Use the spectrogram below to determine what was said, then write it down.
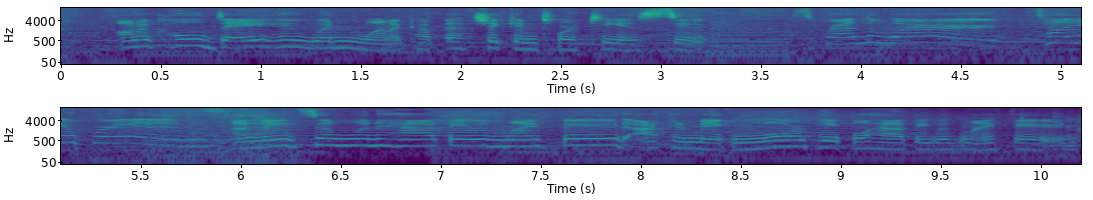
On a cold day, who wouldn't want a cup of chicken tortilla soup? Spread the word. Tell your friends. I made someone happy with my food. I can make more people happy with my food.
